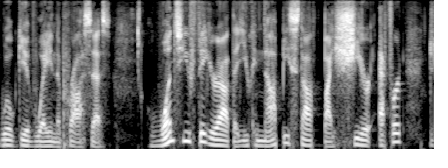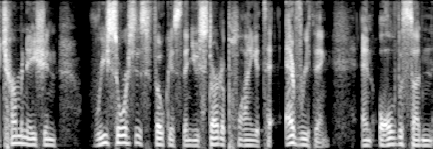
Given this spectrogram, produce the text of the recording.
will give way in the process. Once you figure out that you cannot be stopped by sheer effort, determination, resources, focus, then you start applying it to everything. And all of a sudden,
